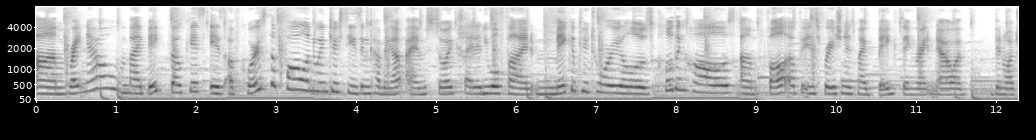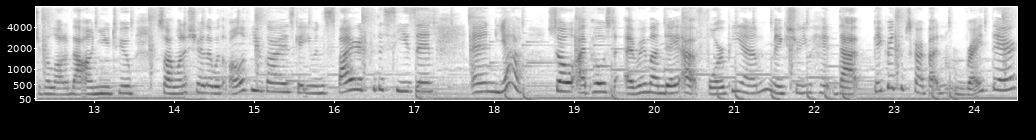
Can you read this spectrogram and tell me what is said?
um, right now, my big focus is, of course, the fall and winter season coming up. I am so excited. You will find makeup tutorials, clothing hauls, um, fall outfit inspiration is my big thing right now. I've been watching a lot of that on YouTube, so I want to share that with all of you guys, get you inspired for the season, and yeah. So I post every Monday at 4 p.m. Make sure you hit that big red subscribe button right there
